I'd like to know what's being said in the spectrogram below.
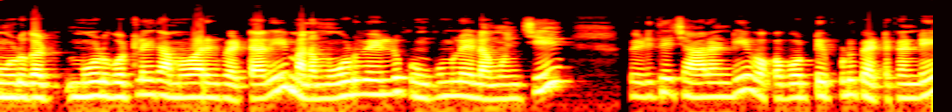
మూడు గట్ మూడు బొట్లు అయితే అమ్మవారికి పెట్టాలి. మన మూడు వేళ్ళు కుంకుమలో ఇలా ముంచి పెడితే చాలండి. ఒక బొట్టు ఎప్పుడు పెట్టకండి.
